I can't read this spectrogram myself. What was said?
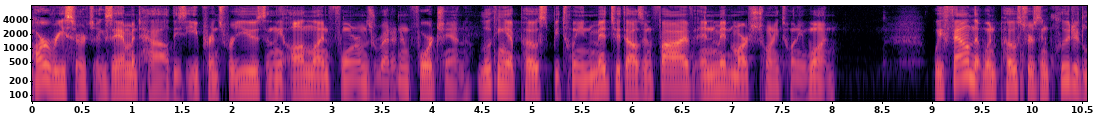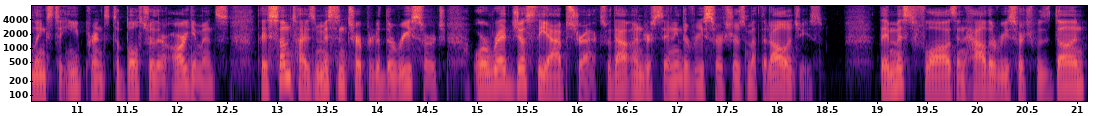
Our research examined how these e-prints were used in the online forums Reddit and 4chan, looking at posts between mid 2005 and mid March 2021. We found that when posters included links to e-prints to bolster their arguments, they sometimes misinterpreted the research or read just the abstracts without understanding the researchers' methodologies. They missed flaws in how the research was done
